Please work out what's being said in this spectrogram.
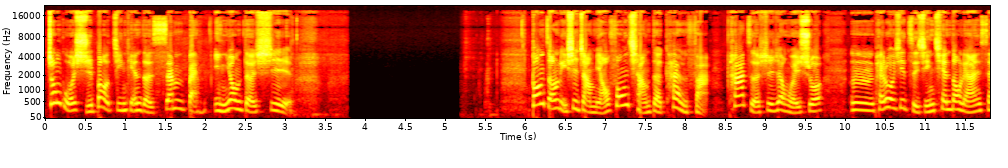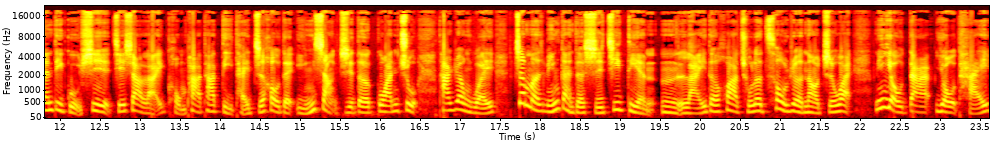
中国时报今天的三版引用的是工总理事长苗丰强的看法，他则是认为说。嗯，裴洛西此行牵动两岸三地股市，接下来恐怕他抵台之后的影响值得关注。他认为这么敏感的时机点，嗯，来的话，除了凑热闹之外，你有大有台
